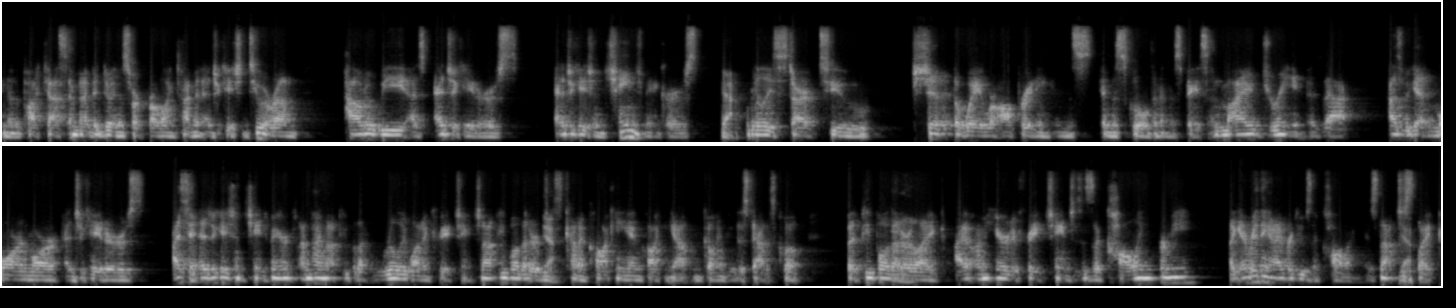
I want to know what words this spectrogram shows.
you know, the podcast, I mean, I've been doing this work for a long time in education too, around how do we as educators, education change makers, yeah. really start to shift the way we're operating in this in the school and in the space. And my dream is that as we get more and more educators, I say education change makers, I'm talking about people that really want to create change, not people that are yeah. just kind of clocking in, clocking out, and going through the status quo, but people that are like, I, am here to create change. This is a calling for me. Like everything I ever do is a calling. It's not just yeah. like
